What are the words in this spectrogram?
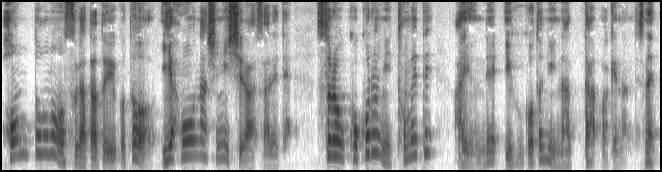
本当のお姿ということを嫌法なしに知らされて、それを心に留めて歩んでいくことになったわけなんですね。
